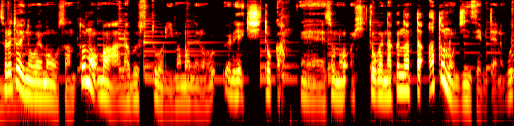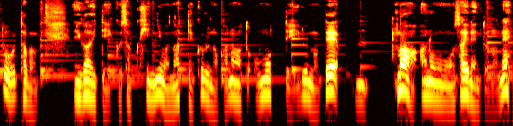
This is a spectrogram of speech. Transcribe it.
それと井上真央さんとの、まあ、ラブストーリー、今までの歴史とか、えーその人が亡くなった後の人生みたいなことを多分描いていく作品にはなってくるのかなと思っているので、うんまあ、あの、サイレントのね、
